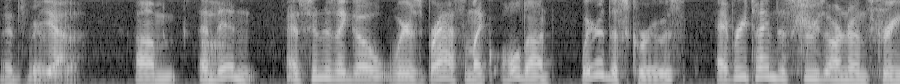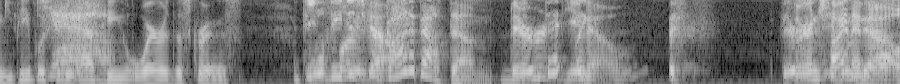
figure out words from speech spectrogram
It's very Yeah. good. Um, and then as soon as I go, "Where's Brass?" I'm like, "Hold on, where are the screws?" Every time the screws aren't on screen, people should be Yeah. asking, "Where are the screws?" They, We'll they just find out. forgot about them. They're, Didn't they? you Like, know, they're in China now.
